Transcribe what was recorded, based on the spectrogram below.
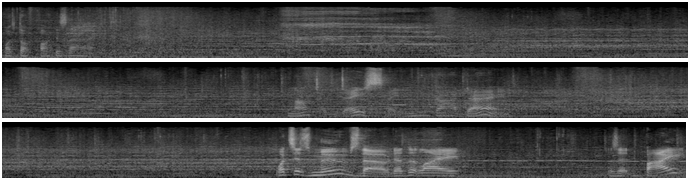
What the fuck is that? Not today, Satan. God dang. What's its moves, though? Does it, like... Does it bite?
